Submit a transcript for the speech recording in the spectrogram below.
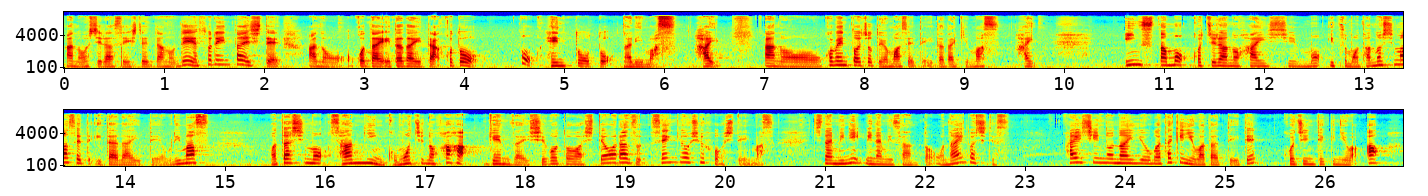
あのお知らせしていたのでそれに対してあのお答えいただいたことと返答となります。はい、あのコメントをちょっと読ませていただきます。はい。インスタもこちらの配信もいつも楽しませていただいております。私も3人子持ちの母現在仕事はしておらず専業主婦をしています。ちなみに南さんと同い年です。配信の内容が多岐にわたっていて個人的にはあ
